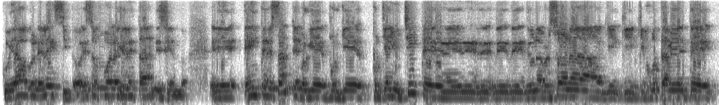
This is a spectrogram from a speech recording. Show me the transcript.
cuidado con el éxito, eso fue lo que le estaban diciendo. es interesante porque, porque, porque hay un chiste de, una persona que, que justamente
